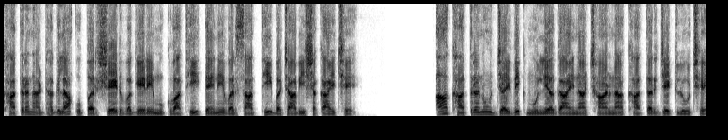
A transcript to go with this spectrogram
ખાતરના ઢગલા ઉપર શેડ વગેરે મૂકવાથી તેને વરસાદથી બચાવી શકાય છે. આ ખાતરનું જૈવિક મૂલ્ય ગાયના છાણના ખાતર જેટલું છે.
